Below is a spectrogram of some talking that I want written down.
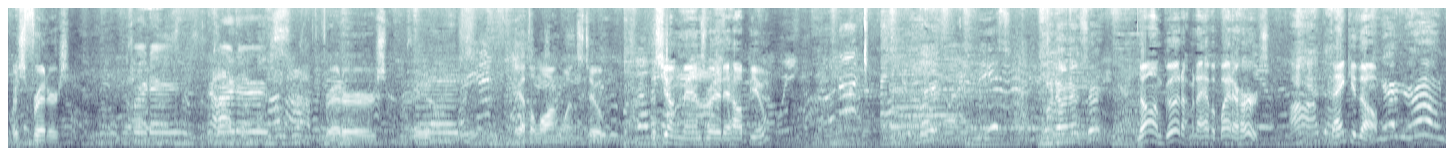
Where's fritters? Fritters, fritters. Fritters. They got the long ones too. This young man's ready to help you. Want donuts, sir? No, I'm good. I'm gonna have a bite of hers. Ah, Thank you though. You have your own.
